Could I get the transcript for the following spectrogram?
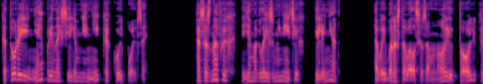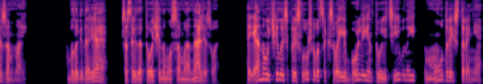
которые не приносили мне никакой пользы. Осознав их, я могла изменить их или нет, а выбор оставался за мной и только за мной. Благодаря сосредоточенному самоанализу я научилась прислушиваться к своей более интуитивной, мудрой стороне.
